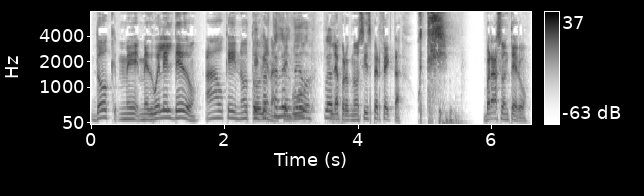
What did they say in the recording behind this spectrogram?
Doc, me, me duele el dedo. Ah, ok, no, todo bien. cortarle el Tengo dedo, claro. la prognosis perfecta. Brazo entero.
